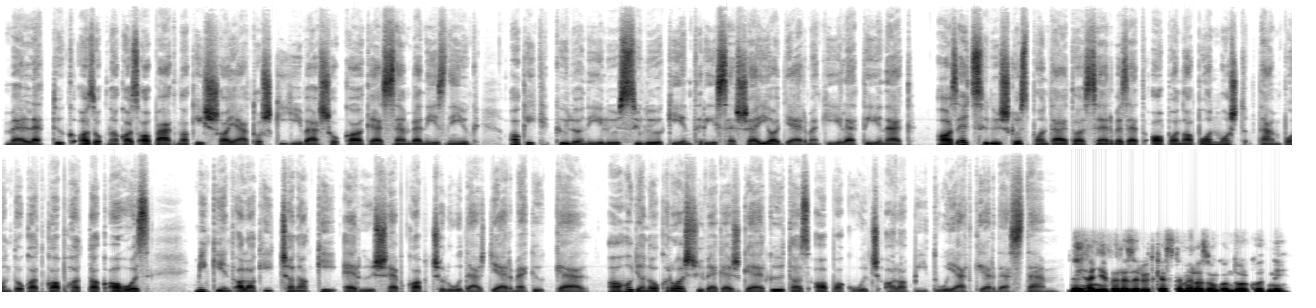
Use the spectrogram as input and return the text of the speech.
Mellettük azoknak az apáknak is sajátos kihívásokkal kell szembenézniük, akik külön élő szülőként részesei a gyermek életének. Az egyszülős központ által szervezett apanapon most támpontokat kaphattak ahhoz, miként alakítsanak ki erősebb kapcsolódást gyermekükkel. A hogyanokról Süveges Gergőt, az Apakulcs alapítóját kérdeztem. Néhány évvel ezelőtt kezdtem el azon gondolkodni,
